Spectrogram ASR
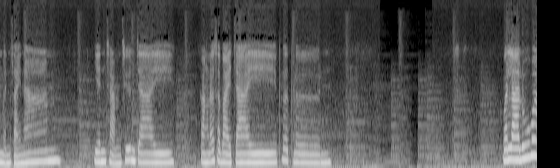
เหมือนสายน้ำเย็นฉ่ำชื่นใจ ฟังแล้วสบายใจ เพลิดเพลิน เวลารู้ว่า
